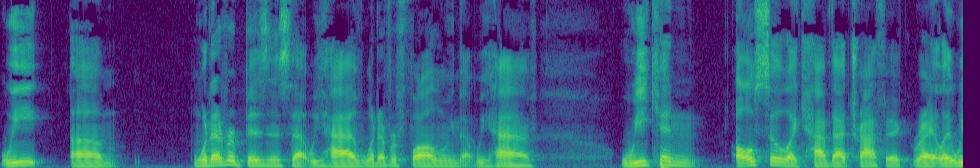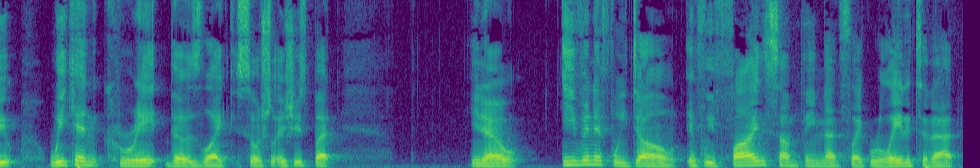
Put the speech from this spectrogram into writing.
We, um, whatever business that we have, whatever following that we have, we can also like have that traffic, right? Like we we can create those like social issues, but you know, even if we don't, if we find something that's like related to that,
